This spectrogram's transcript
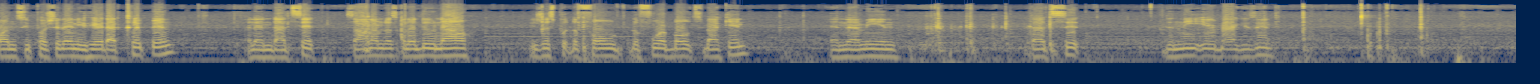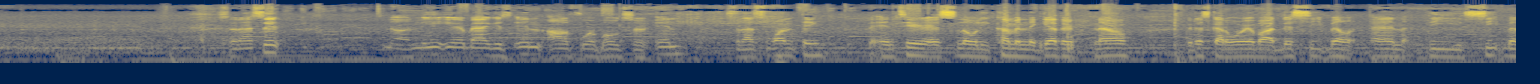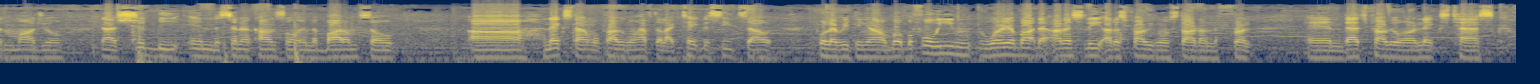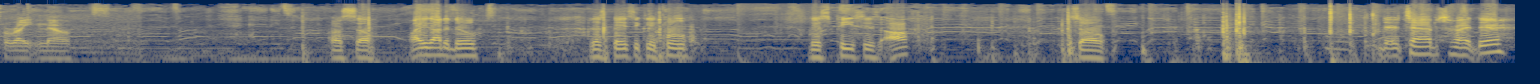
once you push it in you hear that clip in and then that's it. So all i'm just gonna do now is just put the four the four bolts back in and i mean that's it. The knee airbag is in. So that's it. The knee airbag is in all four bolts are in. So that's one thing. The interior is slowly coming together. Now we just got to worry about this seatbelt and the seatbelt module that should be in the center console in the bottom. So uh, next time we're probably gonna have to like take the seats out pull everything out. But before we even worry about that honestly i just probably gonna start on the front. And that's probably our next task right now. So all you got to do just basically pull this pieces off. So there are tabs right there.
